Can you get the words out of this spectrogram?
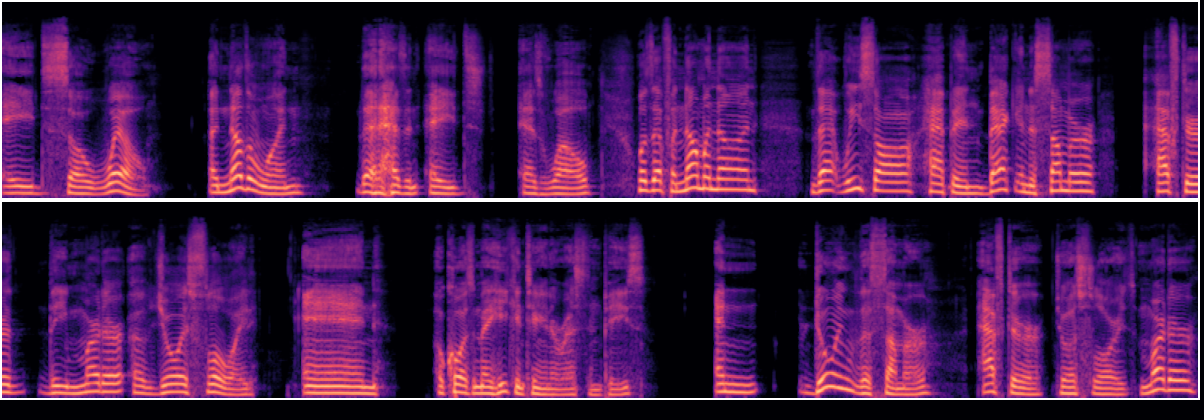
age so well. Another one that hasn't aged as well was that phenomenon that we saw happen back in the summer after the murder of George Floyd. And of course, may he continue to rest in peace. And during the summer after George Floyd's murder,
